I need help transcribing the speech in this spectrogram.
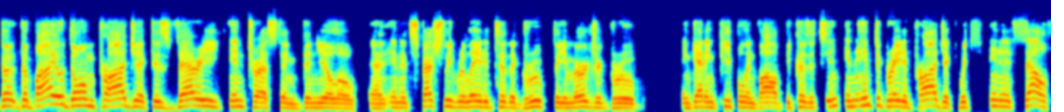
the the biodome project is very interesting danilo and, and especially related to the group the emerger group and getting people involved because it's in, an integrated project which in itself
